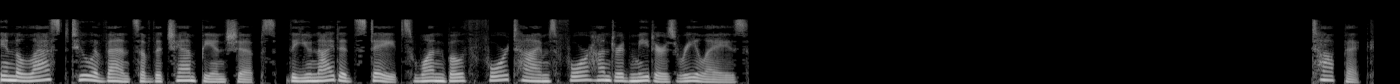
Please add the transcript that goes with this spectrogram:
In the last two events of the championships, the United States won both 4 times 400 meters relays. Topic:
